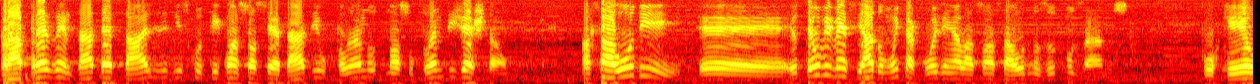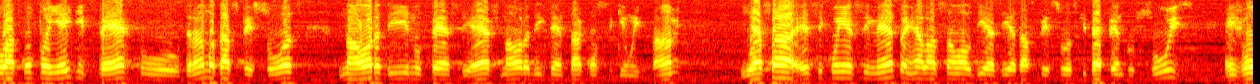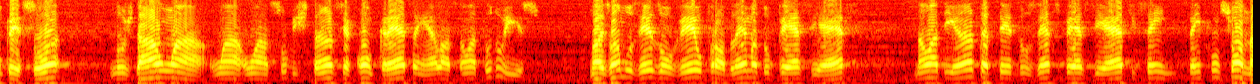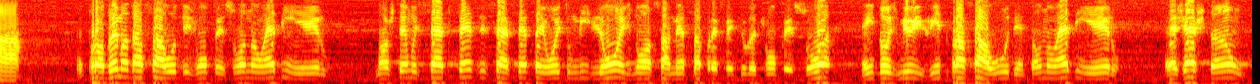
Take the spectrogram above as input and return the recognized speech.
para apresentar detalhes e discutir com a sociedade o plano, nosso plano de gestão. A saúde, é, eu tenho vivenciado muita coisa em relação à saúde nos últimos anos, porque eu acompanhei de perto o drama das pessoas na hora de ir no PSF, na hora de tentar conseguir um exame. E essa, esse conhecimento em relação ao dia a dia das pessoas que dependem do SUS, em João Pessoa, nos dá uma, uma, uma substância concreta em relação a tudo isso. Nós vamos resolver o problema do PSF. Não adianta ter 200 PSF sem, sem funcionar. O problema da saúde de João Pessoa não é dinheiro. Nós temos 768 milhões no orçamento da Prefeitura de João Pessoa em 2020 para a saúde, então não é dinheiro é gestão.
